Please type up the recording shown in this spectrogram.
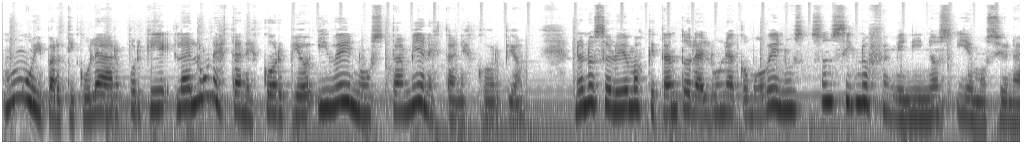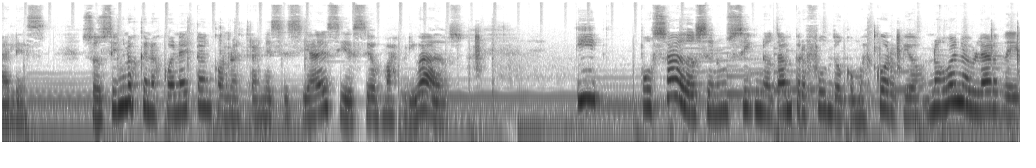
muy particular porque la luna está en escorpio y Venus también está en escorpio. No nos olvidemos que tanto la luna como Venus son signos femeninos y emocionales. Son signos que nos conectan con nuestras necesidades y deseos más privados. Y posados en un signo tan profundo como Escorpio, nos van a hablar de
